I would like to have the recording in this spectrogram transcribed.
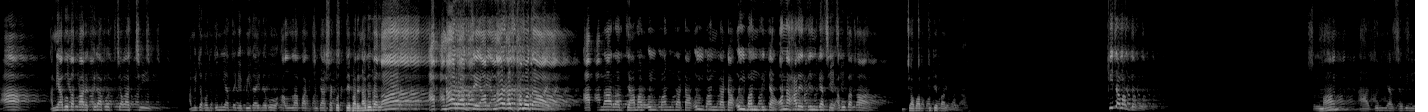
না, আমি আবু বাকর খেলাফত চালাচ্ছি। আমি যখন দুনিয়া থেকে বিদায় নেব, আল্লাহ পাক জিজ্ঞাসা করতে পারেন, আবু বাকর আপনার রাজ্যে আপনার কাছে ক্ষমতায়। আপনার রাজ্যে আমার ওই বান্দাটা ওই বান্দাটা, ওই বান্দিটা অনাহারে দিন গেছে আবু বাকর। জবাব দিতে পারব না। কি জবাব দেব? মুসলমান আজ দুনিয়া জমিনে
